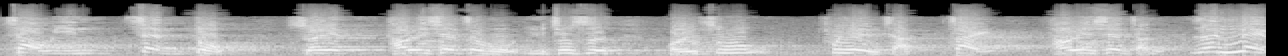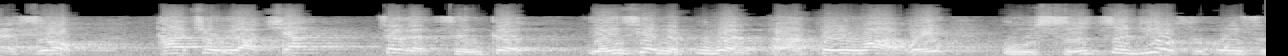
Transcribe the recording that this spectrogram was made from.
噪音震动，所以桃园县政府，也就是我们朱副院长在桃园县长任内的时候，他就要将这个整个沿线的部分把它规划为五十至六十公尺，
